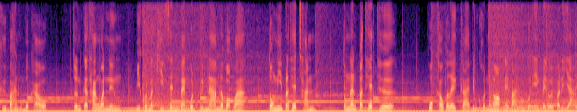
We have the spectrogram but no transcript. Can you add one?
คือบ้านของพวกเขา จนกระทั่งวันหนึ่งมีคนมาขีดเส้นแบ่งบนพื้นน้ำแล้วบอกว่า ตรงนี้ประเทศฉัน ตรงนั้นประเทศเธอ พวกเขาก็เลยกลายเป็นคนนอกในบ้านของตัวเองไปโดยปริยาย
